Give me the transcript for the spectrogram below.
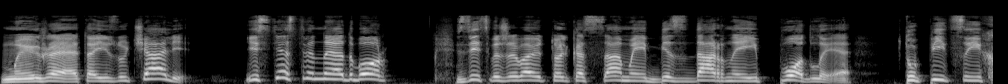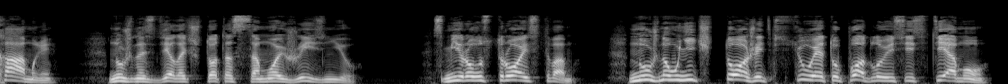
Мы же это изучали. Естественный отбор. Здесь выживают только самые бездарные и подлые, тупицы и хамы. Нужно сделать что-то с самой жизнью, с мироустройством. Нужно уничтожить всю эту подлую систему.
